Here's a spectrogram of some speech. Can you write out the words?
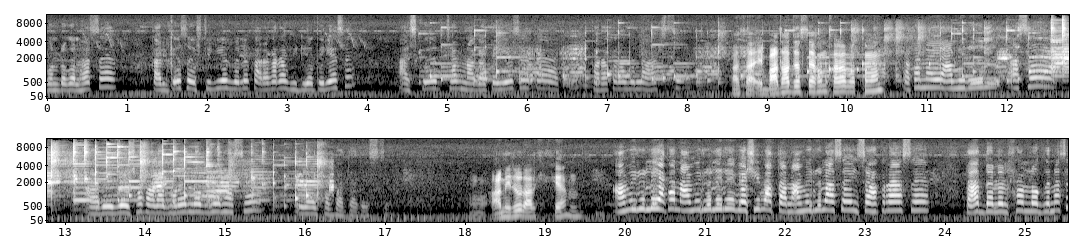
গন্ডগোল হচ্ছে। কালকেও ষষ্ঠী গিয়ে বলে কারা কারা ভিডিও করিয়েছে আজকেও সব নাগাতে গিয়েছে কারা কারা বলে আসছে। আচ্ছা এই বাধা দিচ্ছে এখন খারাপ বর্তমান? এখন ওই আমিরুল আছে আর এই যে সব আড়া ঘরের লোকজন আছে। এরাই সব বাধা দিচ্ছে। আমিরুল আর কি কেন আমিরুলে এখন আমিরুলেরই বেশি মাতাল। আমিরুল আছে ইসাকরা আছে তার দলের সব লোকজন আছে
